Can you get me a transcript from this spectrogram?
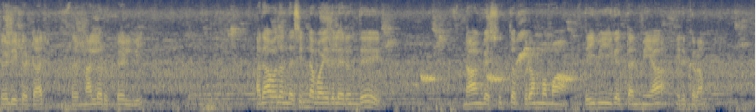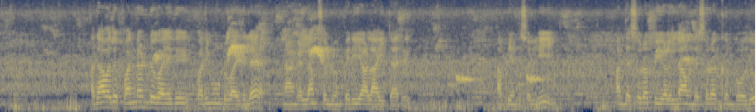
கேள்வி கேட்டார். அது நல்ல ஒரு கேள்வி. அதாவது அந்த சின்ன வயதிலிருந்து நாங்கள் சுத்த பிரம்மமாக தெய்வீகத்தன்மையாக இருக்கிறோம். அதாவது பன்னெண்டு வயது பதிமூன்று வயதில் நாங்கள் எல்லாம் சொல்லுவோம் பெரிய ஆள் ஆயிட்டாரு. அப்படின்னு சொல்லி அந்த சுரப்பிகள் எல்லாம் அந்த சுரக்கும் போது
